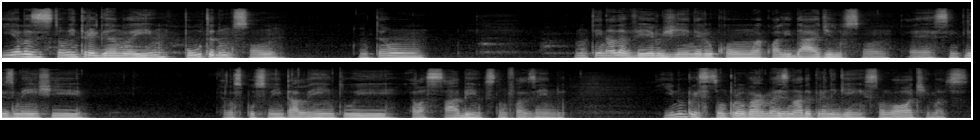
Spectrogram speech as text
E elas estão entregando aí um puta de um som. Então, não tem nada a ver o gênero com a qualidade do som. É simplesmente elas possuem talento e elas sabem o que estão fazendo. E não precisam provar mais nada para ninguém, são ótimas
